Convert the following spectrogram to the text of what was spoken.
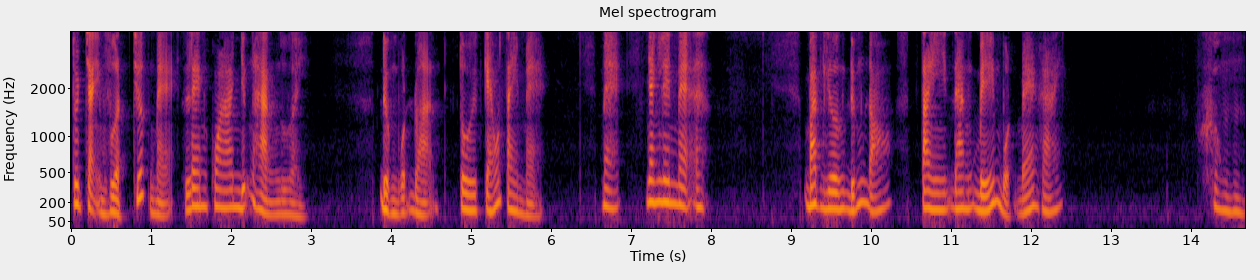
Tôi chạy vượt trước mẹ, len qua những hàng người. Được một đoạn, tôi kéo tay mẹ. Mẹ, nhanh lên mẹ. Bác Dương đứng đó, tay đang bế một bé gái. Không,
